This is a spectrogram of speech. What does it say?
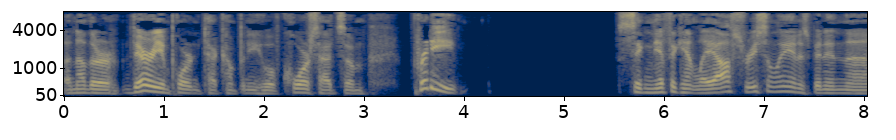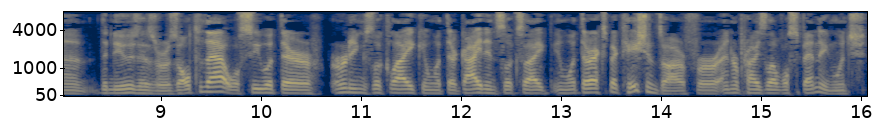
another very important tech company who of course had some pretty significant layoffs recently and has been in the, the news as a result of that. We'll see what their earnings look like and what their guidance looks like and what their expectations are for enterprise level spending, which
